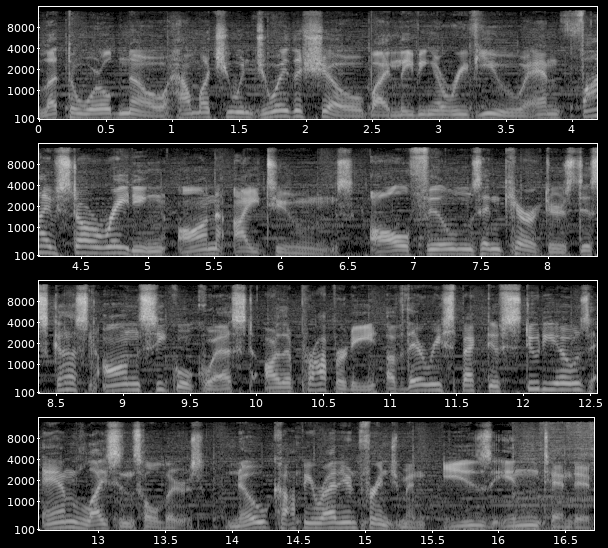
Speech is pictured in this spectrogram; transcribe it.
Let the world know how much you enjoy the show by leaving a review and five star rating on iTunes. All films and characters discussed on Sequel Quest are the property of their respective studios and license holders. No copyright infringement is intended.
